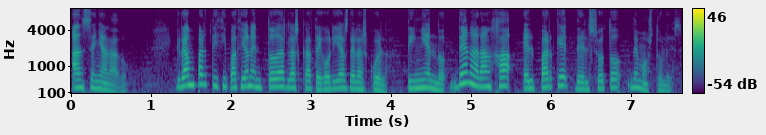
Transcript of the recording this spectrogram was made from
han señalado gran participación en todas las categorías de la escuela, tiñendo de naranja el parque del Soto de Móstoles.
